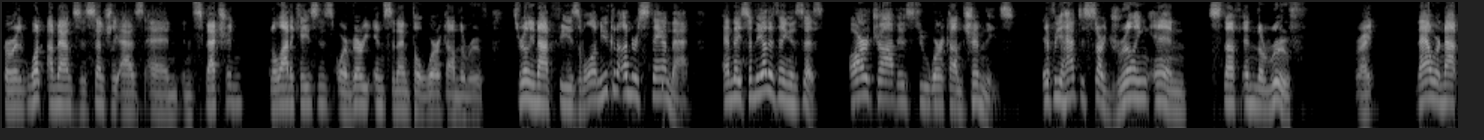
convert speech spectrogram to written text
for what amounts essentially as an inspection in a lot of cases or very incidental work on the roof? It's really not feasible, and you can understand that. And they said the other thing is this our job is to work on chimneys. If we have to start drilling in stuff in the roof, right? Now we're not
